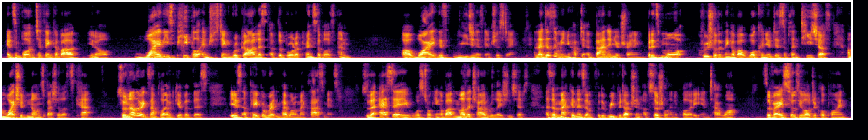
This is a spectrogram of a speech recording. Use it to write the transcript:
it's important to think about, you know, why are these people interesting regardless of the broader principles and uh, why this region is interesting. And that doesn't mean you have to abandon your training, but it's more crucial to think about what can your discipline teach us and why should non-specialists care. So another example I would give of this is a paper written by one of my classmates. So the essay was talking about mother-child relationships as a mechanism for the reproduction of social inequality in Taiwan. It's a very sociological point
